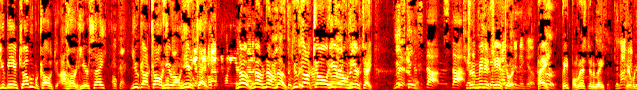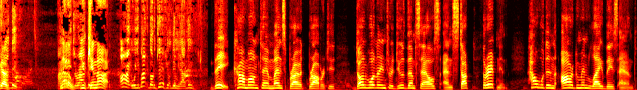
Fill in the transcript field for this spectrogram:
you be in trouble because I heard hearsay? Okay. You got caught here Okay. on hearsay. Okay. No, no, no, no. You got caught here on hearsay. Listen to me. Stop, stop. Two minutes Can I into it. Hey, people, listen to me. Listen, can I Here we go. ID? I No, need you ID. cannot. All right, well, you about to go to jail if you don't give me your ID. They come onto a man's private property, don't want to introduce themselves, and start threatening. How would an argument like this end?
